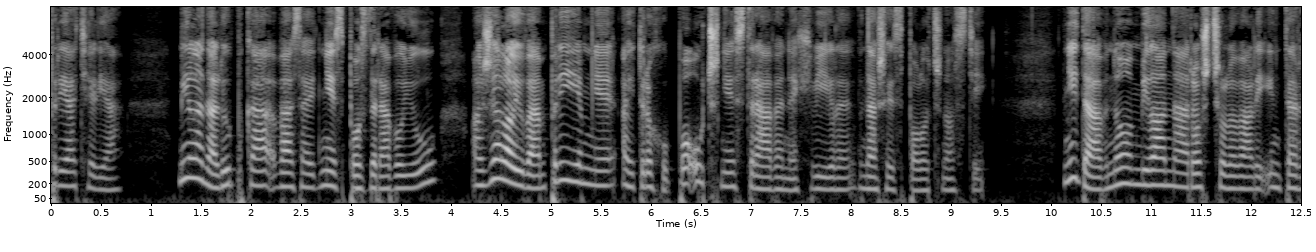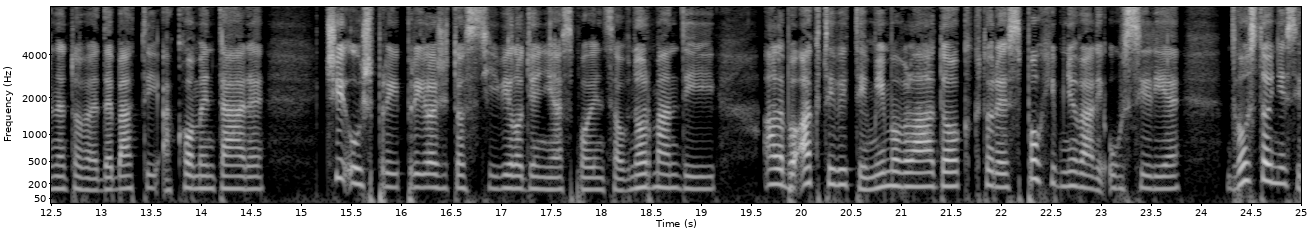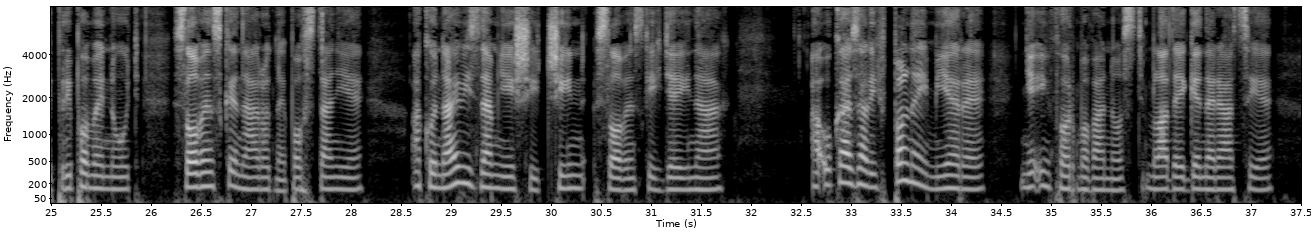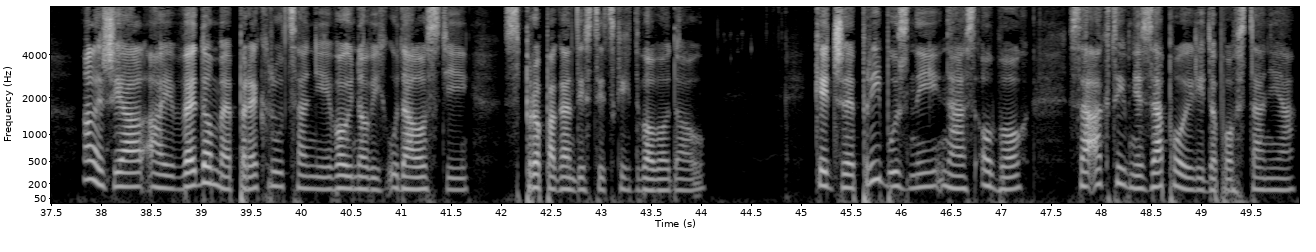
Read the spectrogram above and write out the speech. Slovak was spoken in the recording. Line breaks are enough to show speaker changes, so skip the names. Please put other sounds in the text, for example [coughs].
priatelia, Milana Ľubka vás aj dnes pozdravujú a želajú vám príjemne aj trochu poučne strávené chvíle v našej spoločnosti. Nedávno Milana rozčulovali internetové debaty a komentáre, či už pri príležitosti vylodenia spojencov v Normandii, alebo aktivity mimovládok, ktoré spochybňovali úsilie dôstojne si pripomenúť Slovenské národné povstanie ako najvýznamnejší čin v slovenských dejinách a ukázali v plnej miere neinformovanosť mladej generácie, ale žiaľ aj vedomé prekrúcanie vojnových udalostí z propagandistických dôvodov. Keďže príbuzní nás oboch sa aktívne zapojili do povstania,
